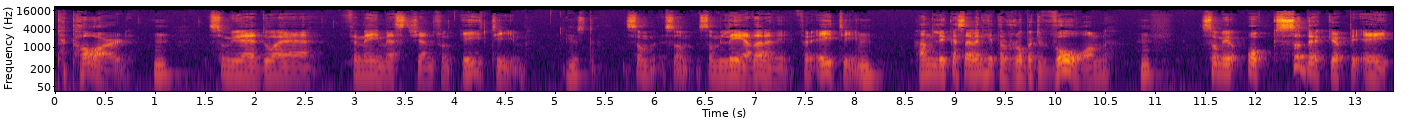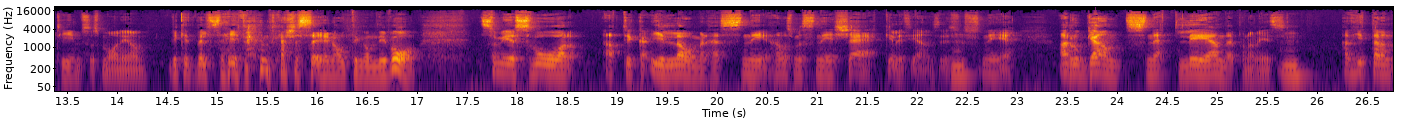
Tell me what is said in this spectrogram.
Peppard. Mm. Som ju är, då är för mig mest känd från A-Team. Just det. Som, som, som ledaren för A-Team. Mm. Han lyckas även hitta Robert Vaughn. Mm. Som ju också dök upp i A-Team så småningom. Vilket väl säger, kanske säger någonting om nivå. Som ju är svår att tycka illa om med det här sned... Han har som en sned käke lite grann. Så Mm. sned, arrogant snett leende på något vis. Mm. Han hittar en,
